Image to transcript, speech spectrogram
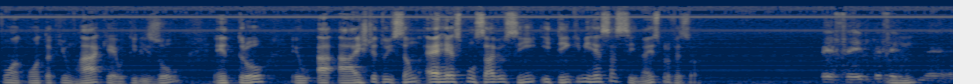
foi uma conta que um hacker utilizou, entrou, eu, a, a, instituição é responsável sim e tem que me ressarcir, não é isso, professor? Perfeito, perfeito. Uhum. É,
